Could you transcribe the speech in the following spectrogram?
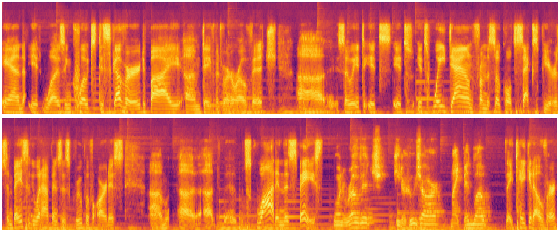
and it was, in quotes, discovered by um, David Wojnarowicz uh, so it, it's it's it's way down from the so-called sex piers, and basically what happens is this group of artists um, uh, uh, squat in this space. Wojnarowicz, Peter Hujar, Mike Bidlo, they take it over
